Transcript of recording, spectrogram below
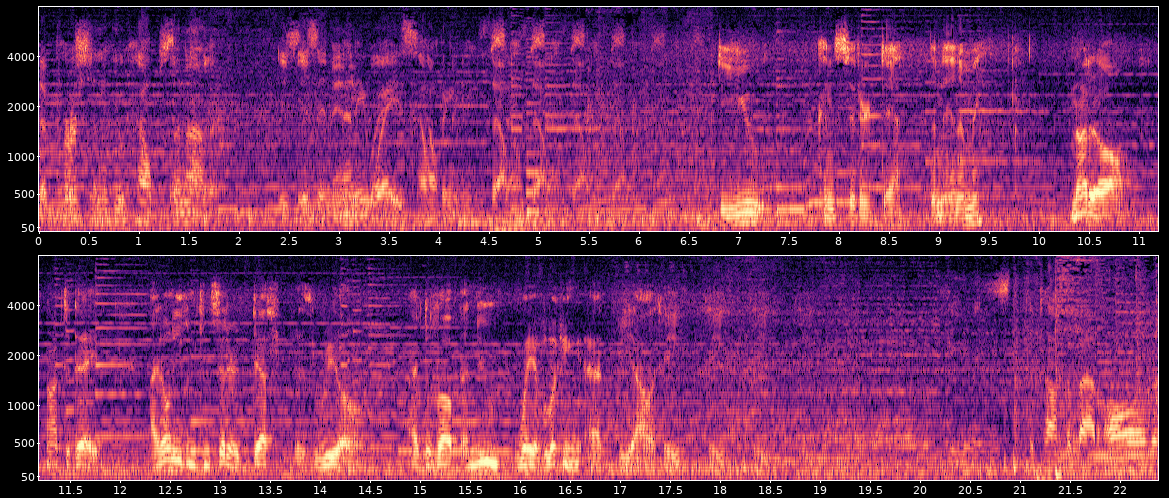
The person who helps another is, is in many ways helping himself. Do you consider death an enemy? Not at all. Not today. I don't even consider death as real. I've developed a new way of looking at reality. Feelings, to talk about all the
